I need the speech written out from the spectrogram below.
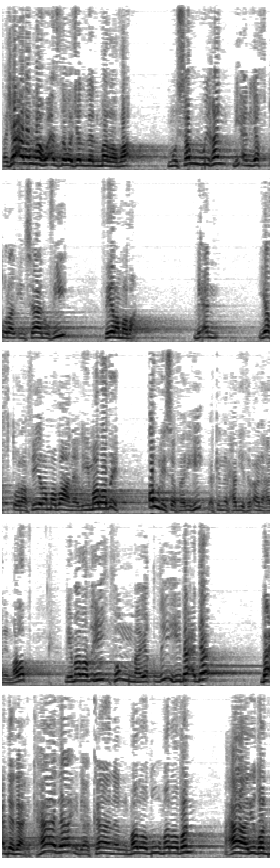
فجعل الله عز وجل المرض مسوغا لأن يفطر الإنسان في في رمضان لأن يفطر في رمضان لمرضه أو لسفره لكن الحديث الآن عن المرض لمرضه ثم يقضيه بعد بعد ذلك. هذا إذا كان المرض مرضا عارضا.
